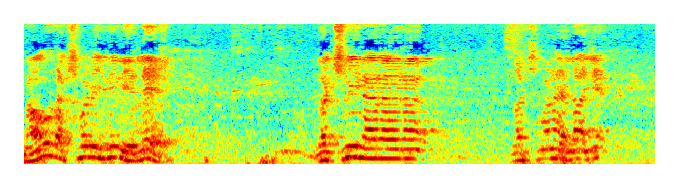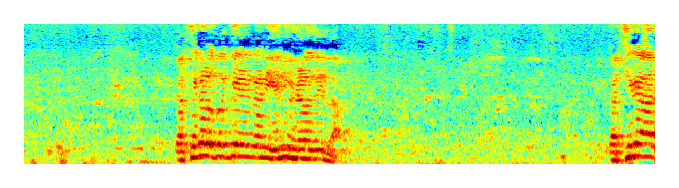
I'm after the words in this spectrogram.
ನಾವು ಲಕ್ಷ್ಮಣ ಇದ್ದೀವಿ ಎಲ್ಲೇ ಲಕ್ಷ್ಮೀನಾರಾಯಣ ಲಕ್ಷ್ಮಣ ಎಲ್ಲ ಅಲ್ಲೇ ಕಥೆಗಳ ಬಗ್ಗೆ ನಾನು ಏನೂ ಹೇಳೋದಿಲ್ಲ. ಕಥೆಗಾರ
